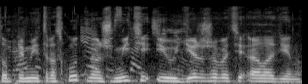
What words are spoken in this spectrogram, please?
Чтобы применить раскрут, нажмите и удерживайте L1.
